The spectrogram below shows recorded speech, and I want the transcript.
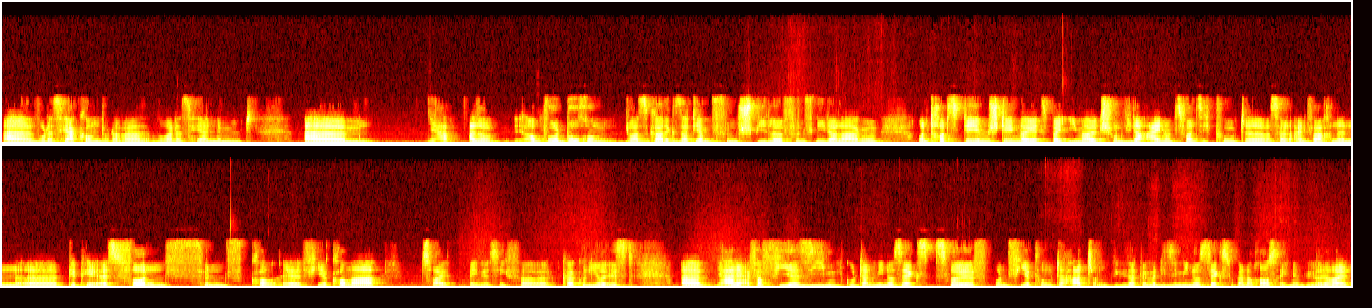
äh, wo das herkommt oder wo er das hernimmt. Ähm, ja, also obwohl Bochum, du hast es gerade gesagt, die haben fünf Spiele, fünf Niederlagen und trotzdem stehen da jetzt bei ihm halt schon wieder 21 Punkte, was halt einfach ein äh, PPS von 5, äh, 4,2, wenn ich jetzt nicht verkalkuliere, ist. Äh, ja, der einfach 4, 7, gut, dann minus 6, 12 und 4 Punkte hat. Und wie gesagt, wenn man diese minus 6 sogar noch rausrechnen würde, weil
